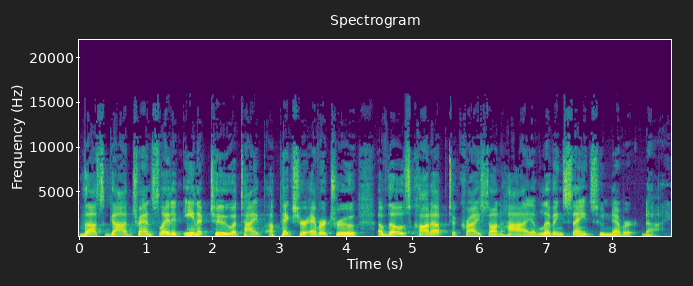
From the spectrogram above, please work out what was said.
Thus God translated Enoch too, a type, a picture ever true of those caught up to Christ on high, of living saints who never die.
